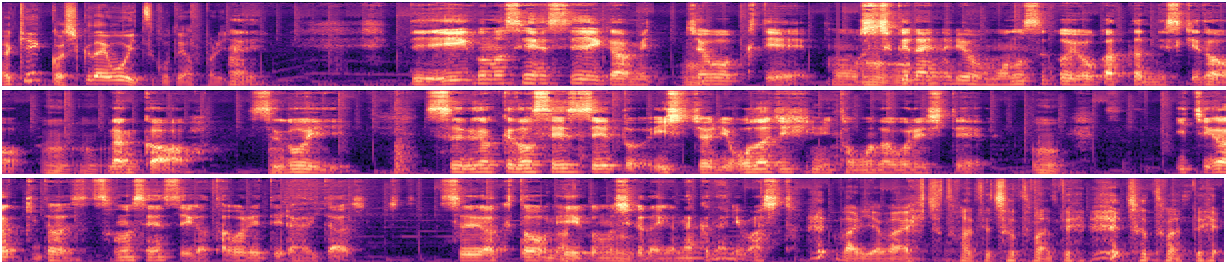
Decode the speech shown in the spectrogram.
うん、結構宿題多いってことやっぱり。はい。で、英語の先生がめっちゃ多くて、もう宿題の量ものすごい多かったんですけど、うんうん。なんか、すごい、数学の先生と一緒に同じ日に友倒れして、うん。1学期とその先生が倒れてる間、数学と英語の宿題がなくなりました。バリやばい。ちょっと待って、ちょっと待って、ちょっと待って。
